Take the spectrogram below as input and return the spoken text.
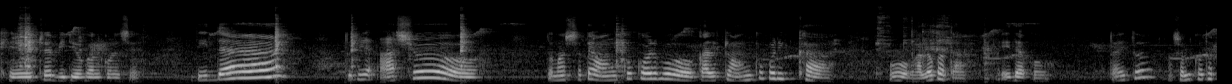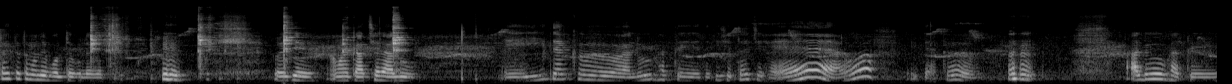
খেয়ে উঠে ভিডিও কল করেছে। দিদা, তুমি আসো। তোমার সাথে অঙ্ক করব। কালকে অঙ্ক পরীক্ষা। ও, ভালো কথা। এই দেখো, তাই তো? আসল কথাটাই তো তোমাদের বলতে ভুলে গেছি। ওই যে আমার গাছের আলু। এই দেখো আলু ভাতে। দেখি, সেটা হচ্ছে হ্যাঁ ও এই দেখো। আলু ভাতে।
